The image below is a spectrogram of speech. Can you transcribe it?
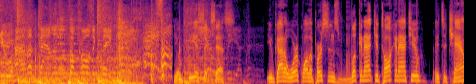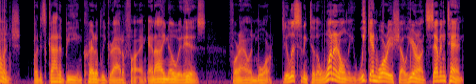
you have a talent for causing pain. You'll be a success. You've got to work while the person's looking at you, talking at you. It's a challenge, but it's got to be incredibly gratifying. And I know it is for Alan Moore. You're listening to the one and only Weekend Warrior Show here on 710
